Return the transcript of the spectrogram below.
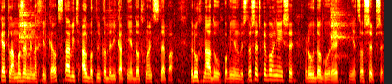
Ketla możemy na chwilkę odstawić albo tylko delikatnie dotknąć stepa. Ruch na dół powinien być troszeczkę wolniejszy, ruch do góry nieco szybszy.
